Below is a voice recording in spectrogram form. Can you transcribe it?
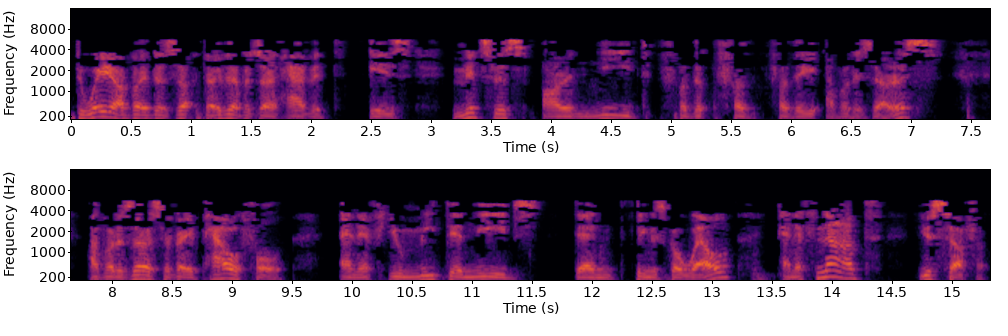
the way Avodah have it is mitzvahs are a need for the, for, for the Avodah Zarahs. Avodah Zarahs are very powerful, and if you meet their needs, then things go well, and if not, you suffer.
